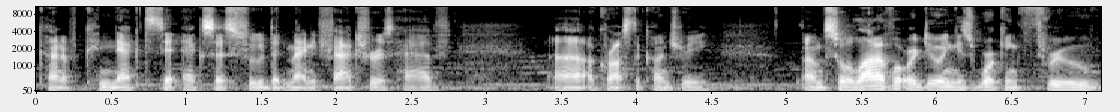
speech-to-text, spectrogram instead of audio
kind of connect to excess food that manufacturers have uh, across the country. Um, so a lot of what we're doing is working through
